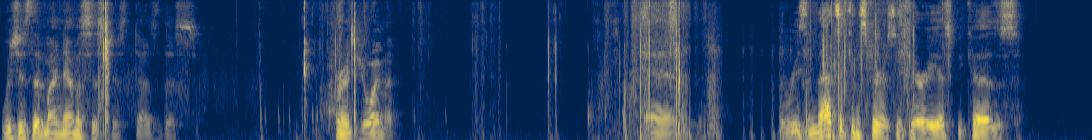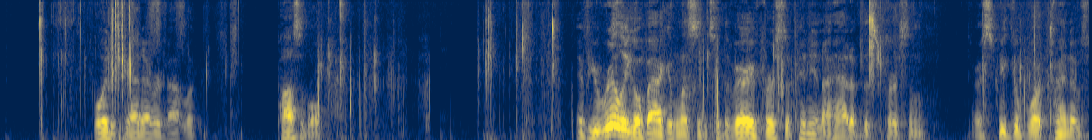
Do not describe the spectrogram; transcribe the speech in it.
which is that my nemesis just does this for enjoyment. And the reason that's a conspiracy theory is because, boy, does that ever not look possible. If you really go back and listen to the very first opinion I had of this person, or speak of what kind of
